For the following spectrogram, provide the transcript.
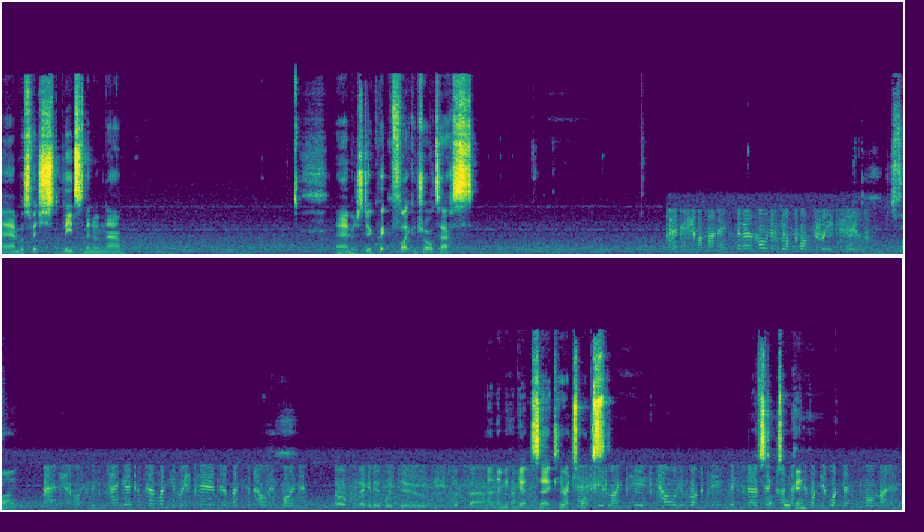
Um, we'll switch bleeds to minimum now. Um, we'll just do a quick flight control test. Turkish 1980, holding block 132. Just fine. And Channel 6 Tango, confirm when you wish to go back to the holding point. Oh, negative, we do need to stand. And then we can get uh, clearance Okay, once. if you'd like to hold in block 260, Stop contact talking. 121 decimal nine.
